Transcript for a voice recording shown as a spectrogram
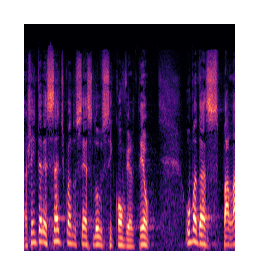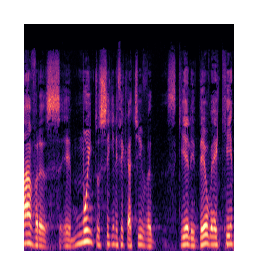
Achei interessante quando C.S. Lewis se converteu, uma das palavras eh, muito significativas que ele deu é que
